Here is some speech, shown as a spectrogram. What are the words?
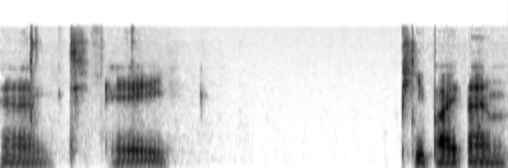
And a. P by M.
